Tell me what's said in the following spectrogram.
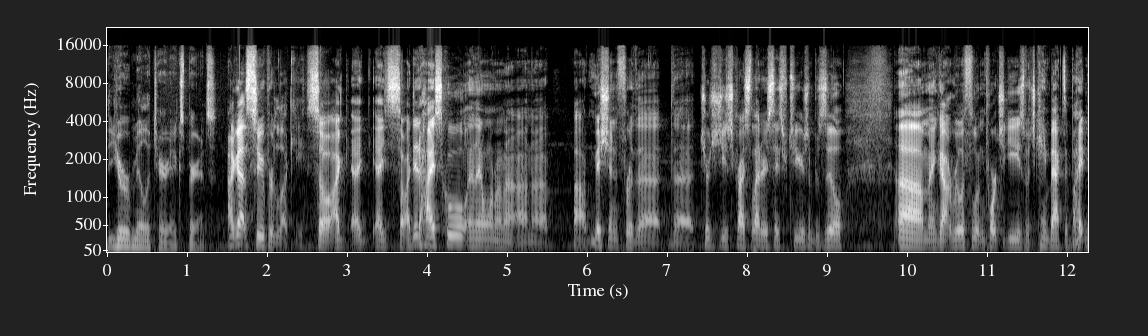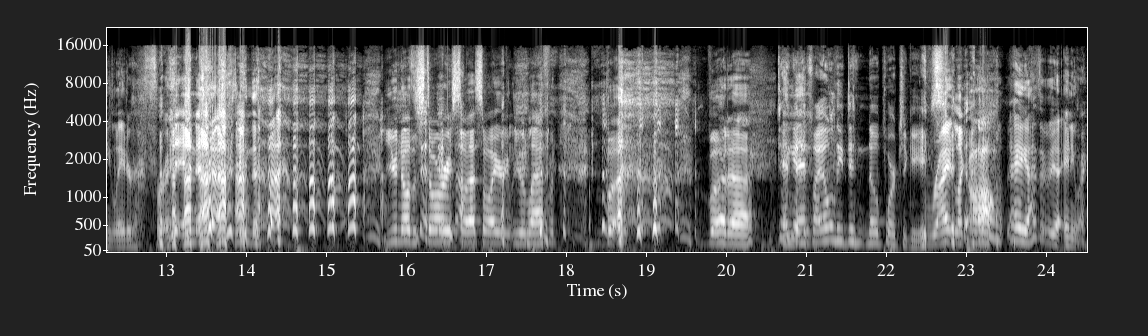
th- your military experience. I got super lucky. So I, I, I so I did high school and then went on a, on a uh, mission for the the Church of Jesus Christ of Latter-day Saints for two years in Brazil. Um, and got really fluent in Portuguese, which came back to bite me later. For in, in the- you know the story, so that's why you're, you're laughing. But but uh, Dang and it! then if I only didn't know Portuguese. right? Like, oh, hey, I th- yeah, anyway.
